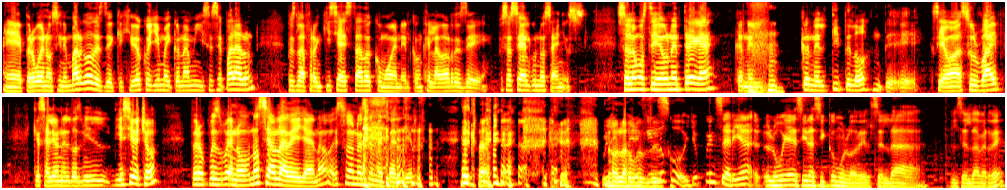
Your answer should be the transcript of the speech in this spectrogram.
Eh, pero bueno, sin embargo, desde que Hideo Kojima y Konami se separaron, pues la franquicia ha estado como en el congelador desde pues hace algunos años. Solo hemos tenido una entrega con el, con el título de, que se llama Survive, que salió en el 2018. Pero pues bueno, no se habla de ella, ¿no? Eso no es un Metal Gear. Claro. Oye, No hablamos qué de eso. loco. Yo pensaría, lo voy a decir así como lo del Zelda, el Zelda verde.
